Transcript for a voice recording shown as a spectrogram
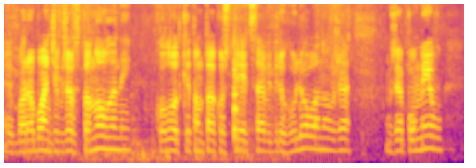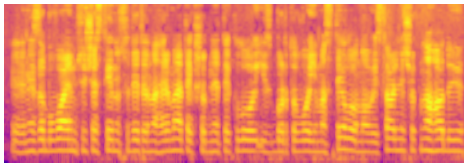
Е, Барабанчик вже встановлений, колодки там також стоять, все відрегульовано вже, вже помив. Е, Не забуваємо цю частину садити на герметик, щоб не текло із бортової мастило. Новий сальничок нагадую.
